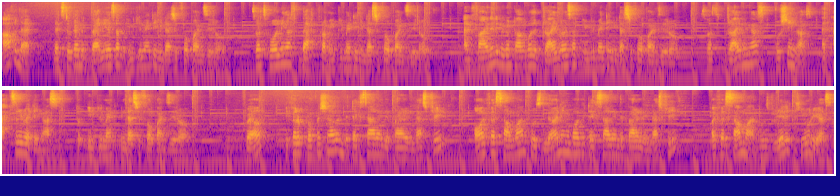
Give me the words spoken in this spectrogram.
After that, let's look at the barriers of implementing Industry 4.0 so what's holding us back from implementing Industry 4.0? And finally, we're going to talk about the drivers of implementing Industry 4.0. So what's driving us, pushing us, and accelerating us to implement Industry 4.0? Well, if you're a professional in the textile and the apparel industry, or if you're someone who's learning about the textile and the apparel industry, or if you're someone who's really curious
